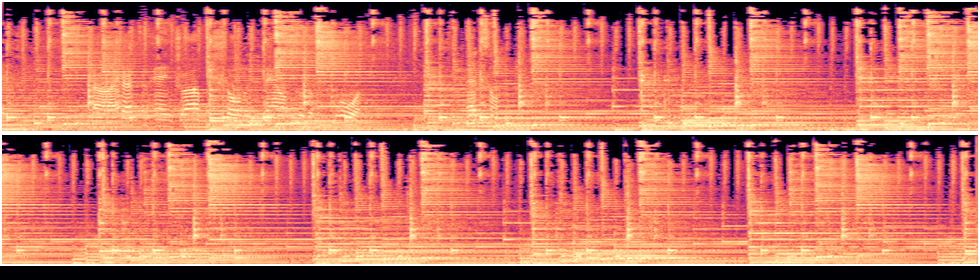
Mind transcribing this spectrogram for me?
nine. Traction and drop the shoulders down to the floor. Excellent.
